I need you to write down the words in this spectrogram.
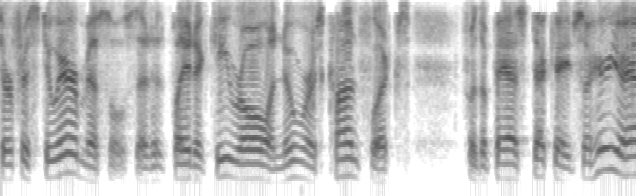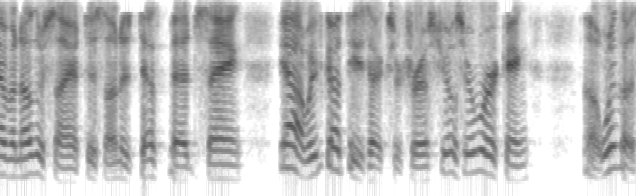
surface-to-air missiles that has played a key role in numerous conflicts for the past decade. So here you have another scientist on his deathbed saying, yeah, we've got these extraterrestrials. They're working uh, with us.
